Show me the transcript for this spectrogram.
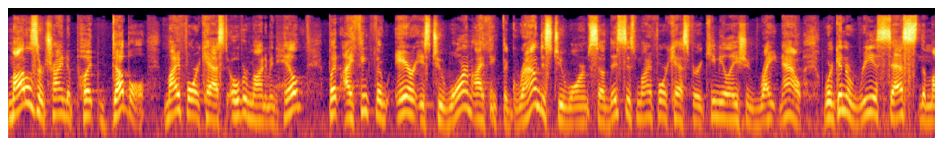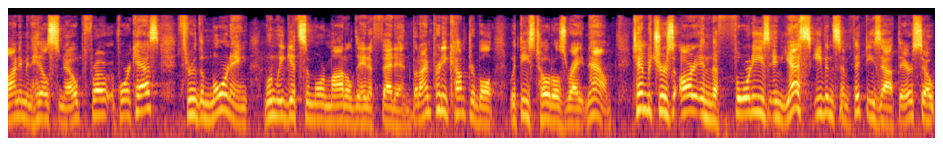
Models are trying to put double my forecast over Monument Hill but I think the air is too warm. I think the ground is too warm. So this is my forecast for accumulation right now. We're going to reassess the Monument Hill snow forecast through the morning when we get some more model data fed in. But I'm pretty comfortable with these totals right now. Temperatures are in the 40s and yes, even some 50s out there. So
